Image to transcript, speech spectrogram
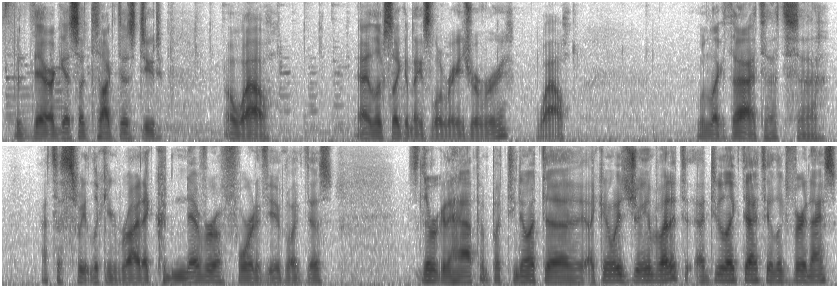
For there. I guess I'll talk to this dude. Oh, wow. That looks like a nice little Range Rover. Wow. Would like that. That's, uh... That's a sweet looking ride. I could never afford a vehicle like this. It's never going to happen, but you know what? Uh, I can always dream about it. I do like that. It looks very nice.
